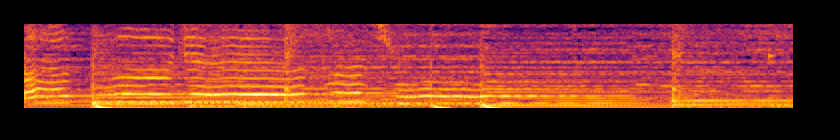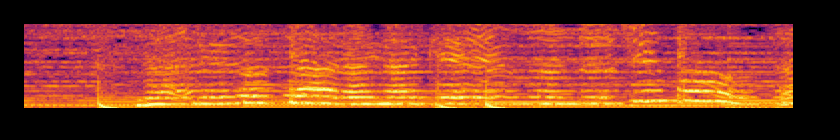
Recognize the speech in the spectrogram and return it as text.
아프게 하죠. 나를 더 사랑하게 만들지 못한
